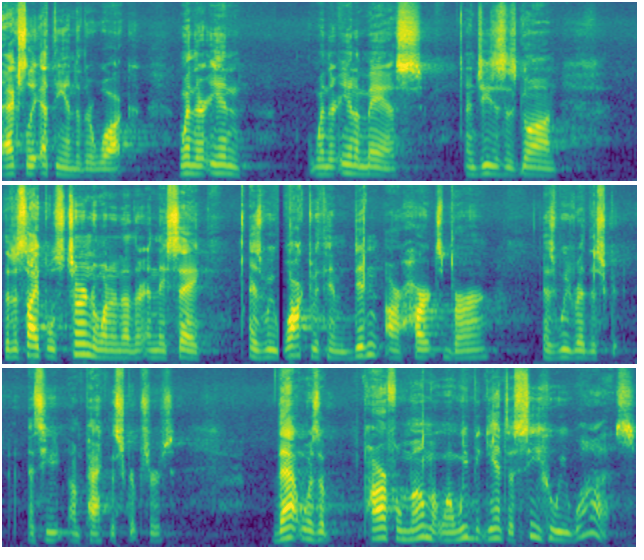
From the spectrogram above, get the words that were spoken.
actually at the end of their walk, when they're in when they're in Emmaus and Jesus is gone, the disciples turn to one another and they say, as we walked with him, didn't our hearts burn as we read the as he unpacked the scriptures? That was a powerful moment when we began to see who he was.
